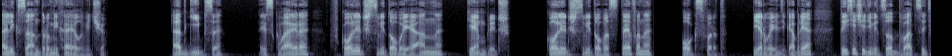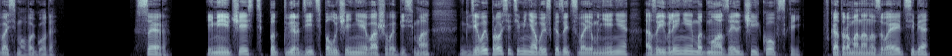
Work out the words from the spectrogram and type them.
Александру Михайловичу. От Гибса, Эсквайра, в колледж Святого Иоанна, Кембридж, колледж Святого Стефана, Оксфорд, 1 декабря 1928 года. Сэр, имею честь подтвердить получение вашего письма, где вы просите меня высказать свое мнение о заявлении мадмуазель Чайковской, в котором она называет себя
